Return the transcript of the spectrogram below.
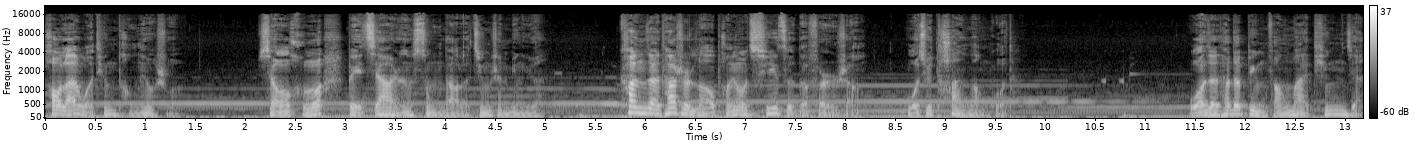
后来我听朋友说，小何被家人送到了精神病院。看在他是老朋友妻子的份上，我去探望过他。我在他的病房外听见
